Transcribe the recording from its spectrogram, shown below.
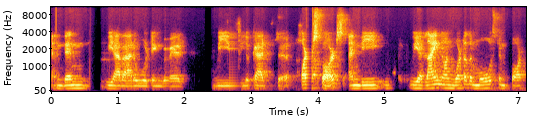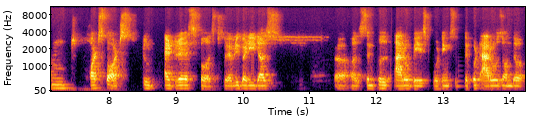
And then we have arrow voting where we look at uh, hotspots and we we align on what are the most important hotspots to address first. So everybody does uh, a simple arrow-based voting. So they put arrows on the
